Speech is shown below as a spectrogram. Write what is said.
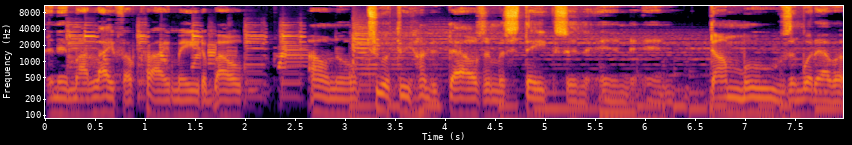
And in my life, I've probably made about, I don't know, two or 300,000 mistakes and, and, and dumb moves and whatever.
